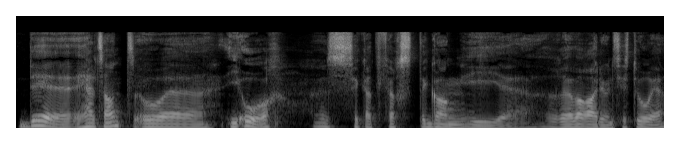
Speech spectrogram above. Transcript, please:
Det er helt sant. Og eh, i år, eh, sikkert første gang i uh, Røverradioens historie,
